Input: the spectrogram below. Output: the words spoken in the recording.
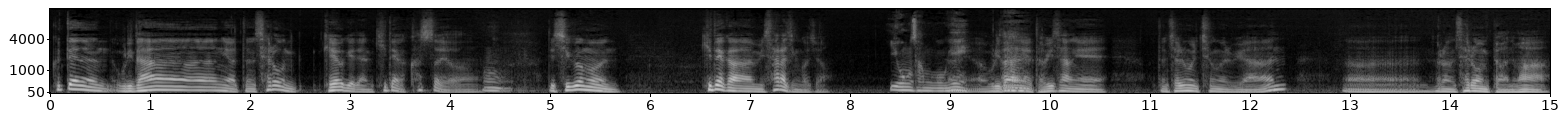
그때는 우리 당의 어떤 새로운 개혁에 대한 기대가 컸어요. 어. 근데 지금은 기대감이 사라진 거죠. 2030이 네, 우리 당에 예. 더 이상의 어떤 젊은 층을 위한 어, 그런 새로운 변화,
